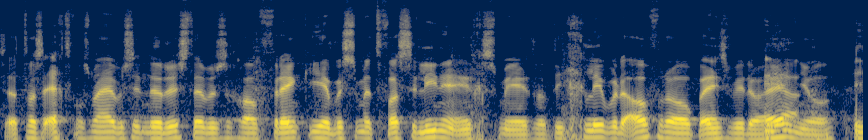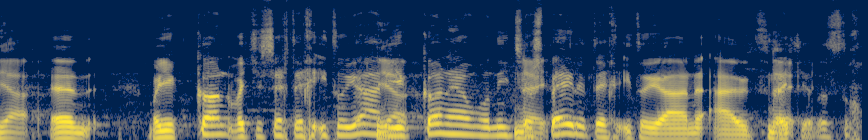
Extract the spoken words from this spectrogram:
het was echt, volgens mij hebben ze in de rust hebben ze gewoon Frenkie hebben ze met vaseline ingesmeerd. Want die glibberde overal opeens weer doorheen, Ja. joh. Ja, En, maar je kan, wat je zegt tegen Italianen, Ja. je kan helemaal niet zo spelen tegen Italianen uit. Nee. Weet je? Dat is toch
